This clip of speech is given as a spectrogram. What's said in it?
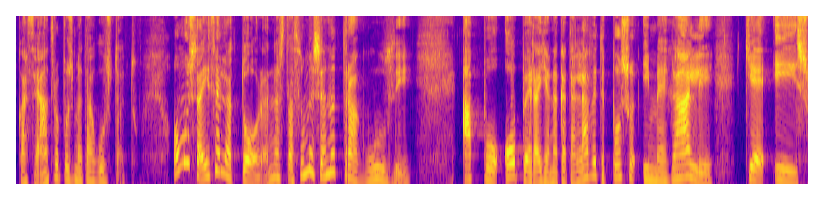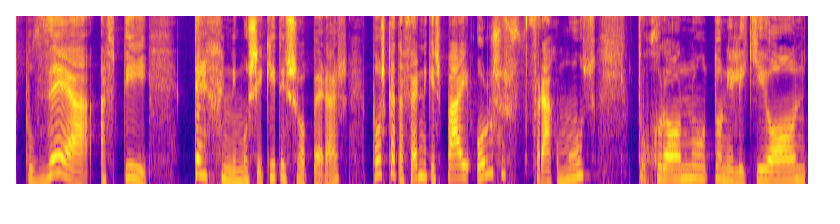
κάθε άνθρωπος με τα γούστα του. Όμως θα ήθελα τώρα να σταθούμε σε ένα τραγούδι από όπερα για να καταλάβετε πόσο η μεγάλη και η σπουδαία αυτή τέχνη μουσική της όπερας πώς καταφέρνει και σπάει όλους τους φραγμούς του χρόνου, των ηλικιών,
